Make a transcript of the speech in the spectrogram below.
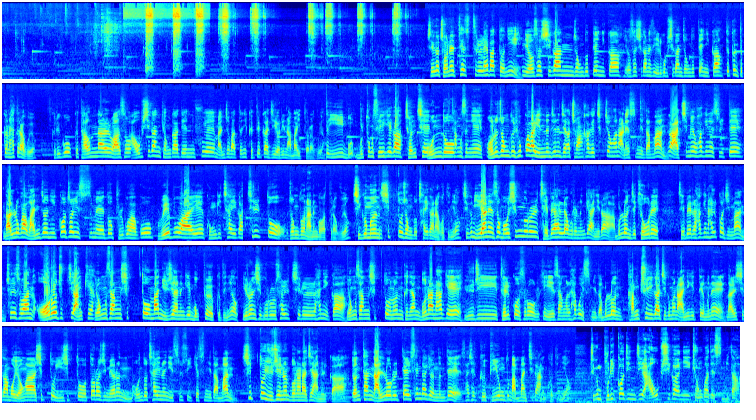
제가 전에 테스트를 해봤더니 6시간 정도 떼니까 6시간에서 7시간 정도 떼니까 뜨끈뜨끈 하더라고요. 그리고 그 다음날 와서 9시간 경과된 후에 만져봤더니 그때까지 열이 남아 있더라고요. 그래서 이 무- 물통 세 개가 전체 온도 상승에 어느 정도 효과가 있는지는 제가 정확하게 측정은 안 했습니다만 아침에 확인했을 때 난로가 완전히 꺼져 있음에도 불구하고 외부와의 공기 차이가 7도 정도 나는 것 같더라고요. 지금은 10도 정도 차이가 나거든요. 지금 이 안에서 뭐 식물을 재배하려고 그러는 게 아니라 물론 이제 겨울에 재배를 하긴 할 거지만 최소한 얼어 죽지 않게 영상 식도만 유지하는 게 목표였거든요. 이런 식으로 설치를 하니까 영상 10도는 그냥 무난하게 유지될 것으로 그렇게 예상을 하고 있습니다. 물론 강추위가 지금은 아니기 때문에 날씨가 뭐 영하 10도, 20도 떨어지면은 온도 차이는 있을 수 있겠습니다만 10도 유지는 무난하지 않을까. 연탄 난로를 뗄 생각이었는데 사실 그 비용도 만만치가 않거든요. 지금 불이 꺼진 지 9시간이 경과됐습니다.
